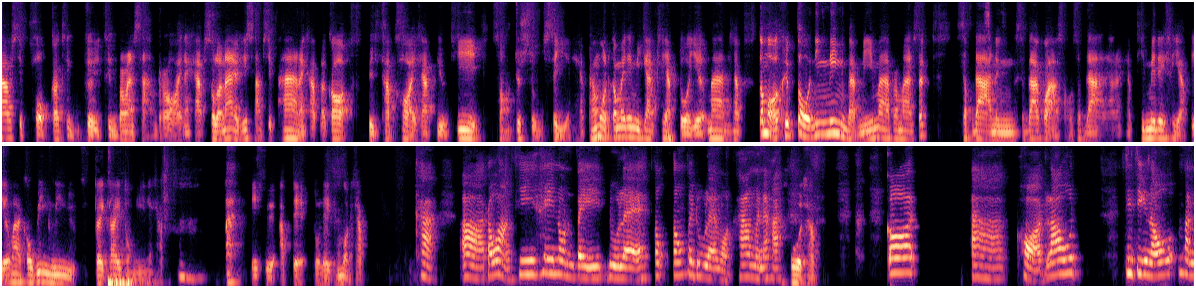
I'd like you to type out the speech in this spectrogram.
296ก็ถึงเกือบถึงประมาณ300นะครับ Solana อยู่ที่35นะครับแล้วก็ Bitkub Coin ครับอยู่ที่2.04นะครับทั้งหมดก็ไม่ได้มีการขยับตัวเยอะมากนะครับต้องบอกว่าคริปโตนิ่งๆ แบบนี้มาประมาณสักสัปดาห์หนึ่งสัปดาห์กว่า2สัปดาห์แล้วนะครับ ที่ไม่ได้ขยับเยอะมากก็วิ่งวิ่งอยู่ใกล้ๆตรงนี้นะครับอะนี่คืออัปเดตตัวเลขทั้งหมดครับค่ะอ่าระหว่างที่ให้นนท์ไปดูแลต้องต้องไปดูแลหมอนข้างมันนะคะพูดครับ ก็ อ่าขอเล่าจริงๆแล้วมัน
